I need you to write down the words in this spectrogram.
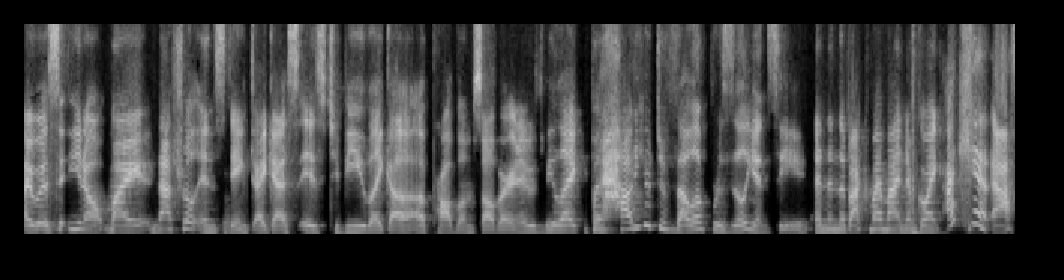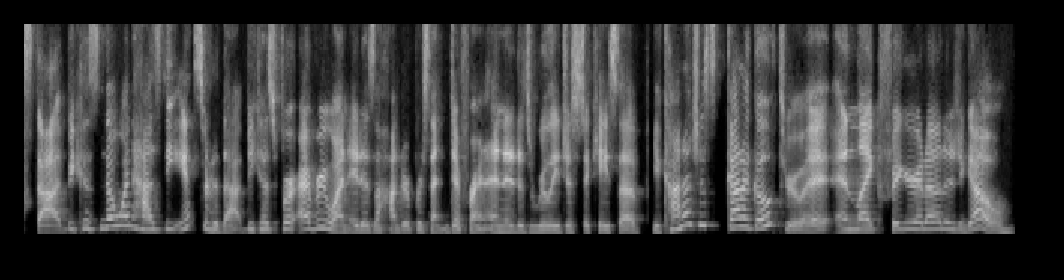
I was, you know, my natural instinct, I guess, is to be like a, a, problem solver. And it would be like, but how do you develop resiliency? And in the back of my mind, I'm going, I can't ask that because no one has the answer to that. Because for everyone, it is 100% different. And it is really just a case of you kind of just got to go through it and like figure it out as you go.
